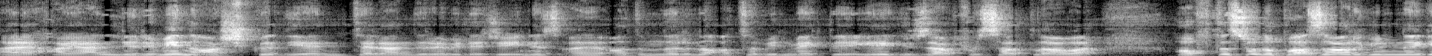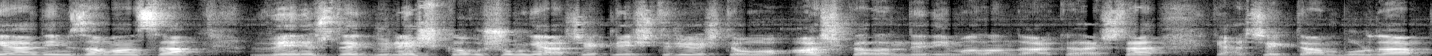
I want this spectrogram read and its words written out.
e, hayallerimin aşkı diye nitelendirebileceğiniz e, adımlarını atabilmekle ilgili güzel fırsatlar var. Hafta sonu pazar gününe geldiğim zamansa Venüs ile Güneş kavuşum gerçekleştiriyor işte o aşk alanı dediğim alanda arkadaşlar. Gerçekten burada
